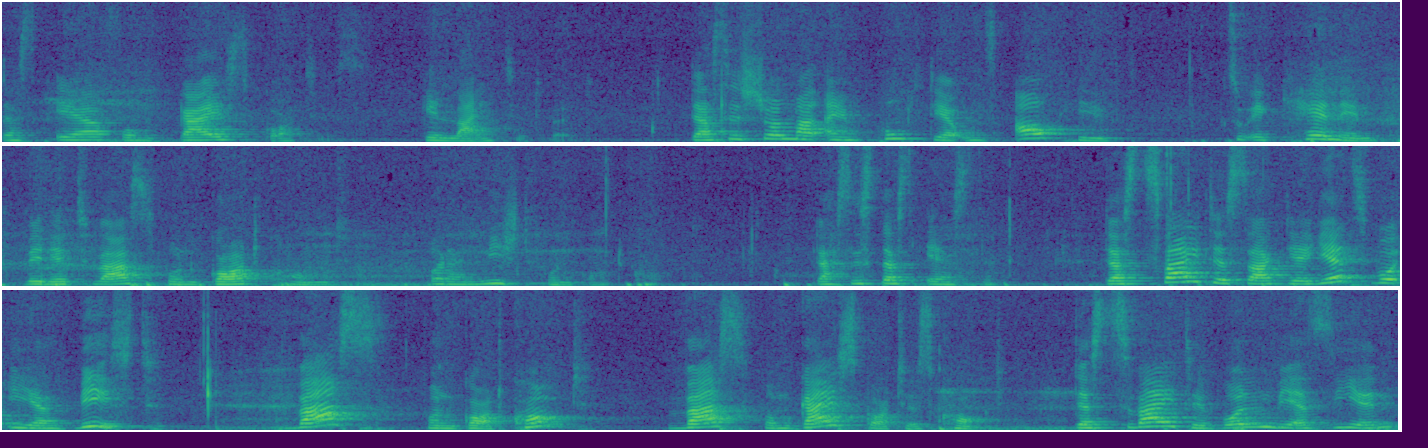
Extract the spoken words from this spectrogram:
dass er vom Geist Gottes geleitet wird. Das ist schon mal ein Punkt, der uns auch hilft, zu erkennen, wenn etwas von Gott kommt oder nicht von Gott kommt. Das ist das Erste. Das Zweite sagt er, jetzt wo ihr wisst, was von Gott kommt, was vom Geist Gottes kommt. Das Zweite wollen wir sehen,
